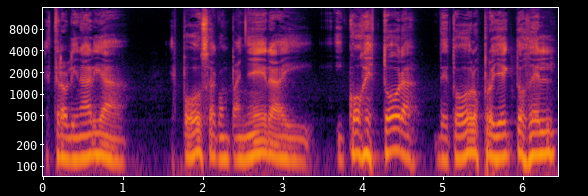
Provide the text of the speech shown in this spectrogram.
extraordinaria esposa, compañera y, y cogestora de todos los proyectos de él,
